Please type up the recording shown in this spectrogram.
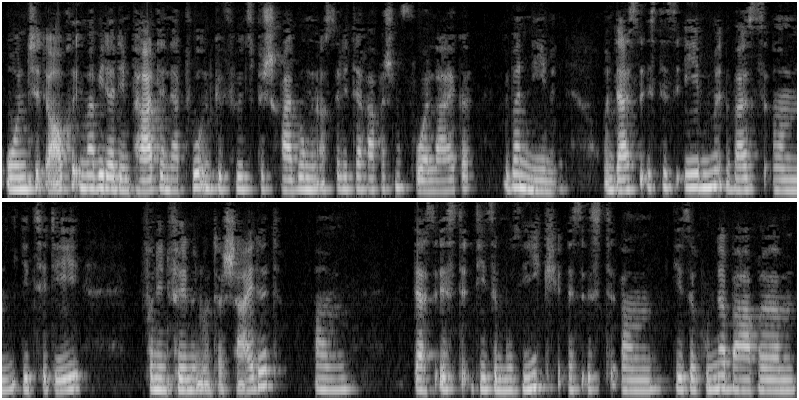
und auch immer wieder den Part der Natur- und Gefühlsbeschreibungen aus der literarischen Vorlage übernehmen. Und das ist es eben, was ähm, die CD von den Filmen unterscheidet. Ähm, das ist diese Musik, es ist diese wunderbare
